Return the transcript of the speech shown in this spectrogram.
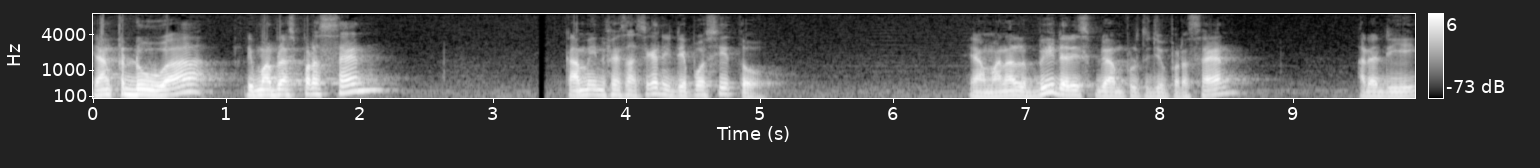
Yang kedua, 15% kami investasikan di deposito, yang mana lebih dari 97% ada di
